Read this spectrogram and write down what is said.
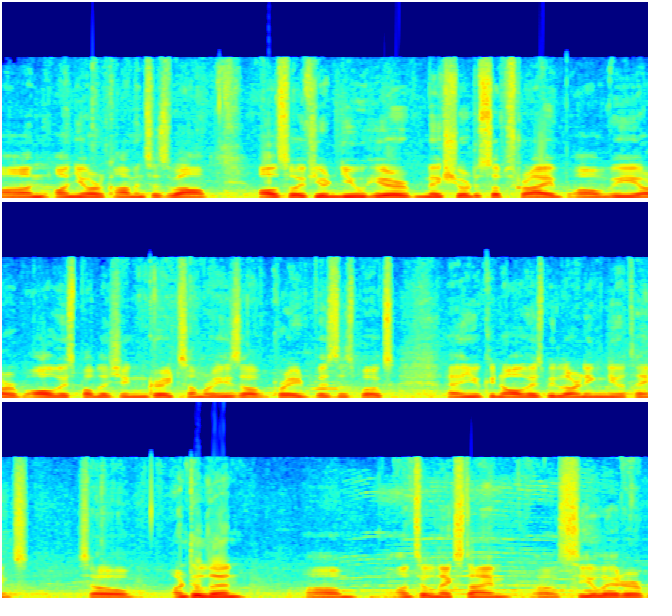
on, on your comments as well. Also, if you're new here, make sure to subscribe. Uh, we are always publishing great summaries of great business books, and you can always be learning new things. So, until then, um, until next time, uh, see you later.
